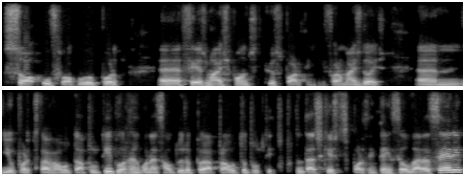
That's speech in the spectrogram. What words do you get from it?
só o Futebol do Porto uh, fez mais pontos do que o Sporting, e foram mais dois. Um, e o Porto estava a lutar pelo título, arrancou nessa altura para, para a luta pelo título. Portanto, acho que este Sporting tem que ser levado a sério.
